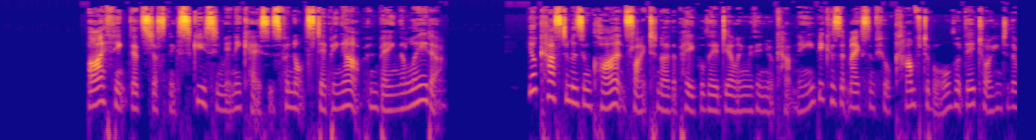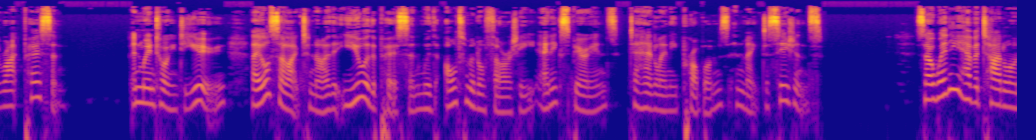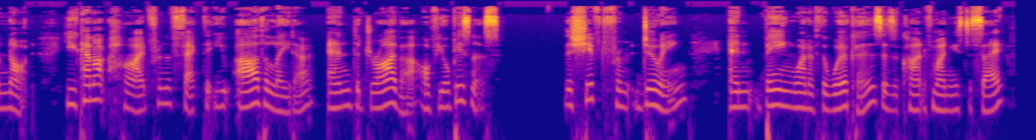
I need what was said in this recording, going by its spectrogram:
I think that's just an excuse in many cases for not stepping up and being the leader. Your customers and clients like to know the people they're dealing with in your company because it makes them feel comfortable that they're talking to the right person. And when talking to you, they also like to know that you are the person with ultimate authority and experience to handle any problems and make decisions. So whether you have a title or not, you cannot hide from the fact that you are the leader and the driver of your business. The shift from doing and being one of the workers, as a client of mine used to say,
